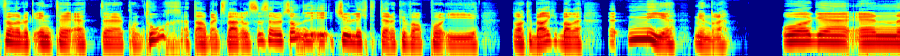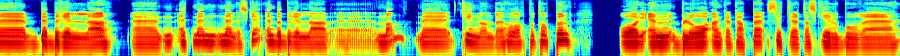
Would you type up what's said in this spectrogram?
Fører dere inn til et eh, kontor, et arbeidsværelse, ser det ut som. Ikke ulikt det dere var på i Drakeberg, bare eh, mye mindre. Og eh, en bebrilla Et menneske, en bebrilla mann med tynnende hår på toppen, og en blå ankerkappe, sitter ved dette skrivebordet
